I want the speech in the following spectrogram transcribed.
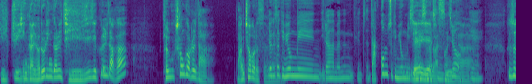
일주일인가 열흘인가를 질질 끌다가 결국 선거를 다 망쳐버렸어요. 여기서 김용민이라 하면은 그 낙검수 김용민 씨 예, 예 말씀하시는 예, 거죠? 예. 그래서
